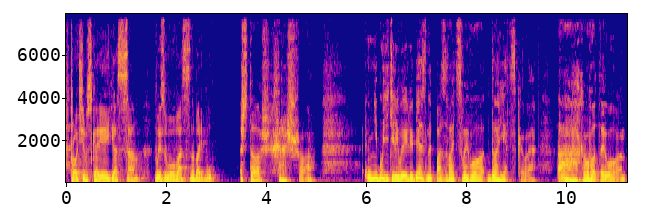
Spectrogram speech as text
Впрочем, скорее я сам вызову вас на борьбу. Что ж, хорошо. Не будете ли вы любезны позвать своего дворецкого? Ах, вот и он.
